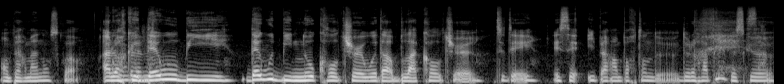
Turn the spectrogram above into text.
en permanence quoi. Alors que there will be there would be no culture without black culture today. Et c'est hyper important de, de le rappeler parce que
